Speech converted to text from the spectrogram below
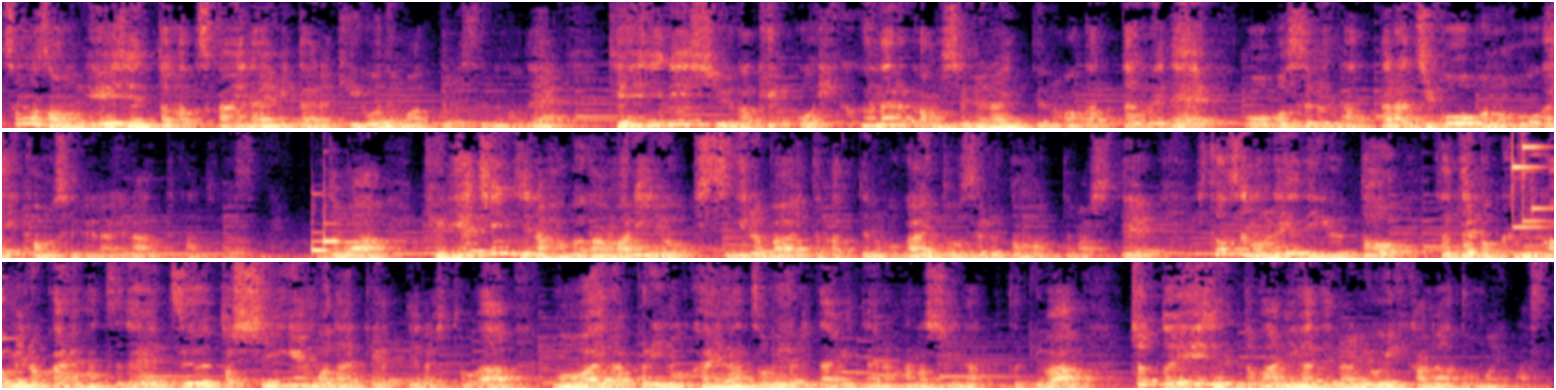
そもそもエージェントが使えないみたいな企業でもあったりするので定時年収が結構低くなるかもしれないっていうのを分かった上で応募するんだったら自己応募の方がいいかもしれないなって感じですね。あとは、キャリアチェンジの幅があまりに大きすぎる場合とかっていうのも該当すると思ってまして、一つの例で言うと、例えば組み込みの開発でずっと C 言語だけやってた人が、モバイルアプリの開発をやりたいみたいな話になった時は、ちょっとエージェントが苦手な領域かなと思います。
